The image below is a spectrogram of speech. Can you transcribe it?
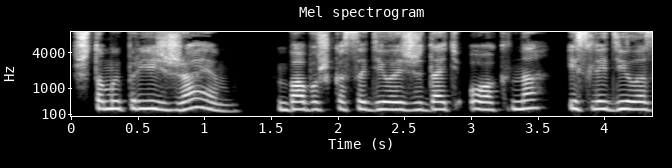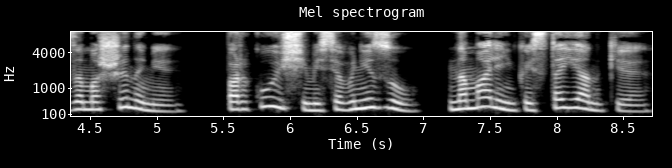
что мы приезжаем, бабушка садилась ждать у окна и следила за машинами, паркующимися внизу, на маленькой стоянке.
